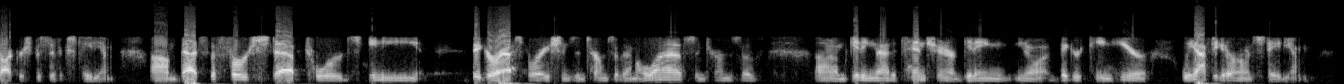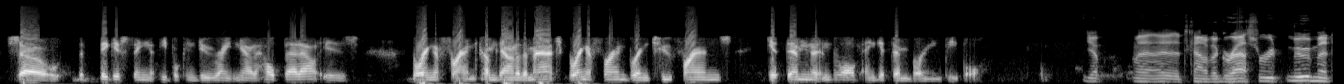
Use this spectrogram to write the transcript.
soccer specific stadium. Um, that's the first step towards any bigger aspirations in terms of MLS, in terms of um, getting that attention or getting you know a bigger team here. We have to get our own stadium. So the biggest thing that people can do right now to help that out is bring a friend, come down to the match, bring a friend, bring two friends, get them involved, and get them bringing people. Yep. Uh, it's kind of a grassroots movement.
